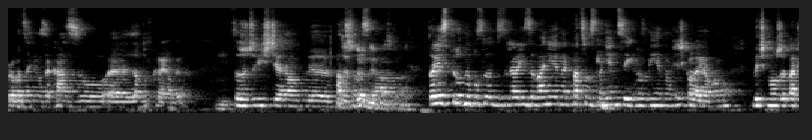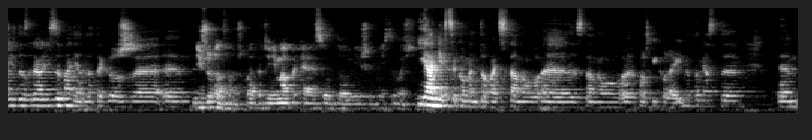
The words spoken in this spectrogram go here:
prowadzeniu zakazu e, lotów krajowych, co rzeczywiście no, e, To jest patrząc trudny na. To jest trudne po- do zrealizowania, jednak patrząc na Niemcy i ich rozwiniętą sieć kolejową, być może bardziej do zrealizowania, dlatego że Niż u nas na przykład, gdzie nie ma PKS-ów do mniejszych miejscowości. ja nie chcę komentować stanu, e, stanu e, polskiej kolei, natomiast e,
